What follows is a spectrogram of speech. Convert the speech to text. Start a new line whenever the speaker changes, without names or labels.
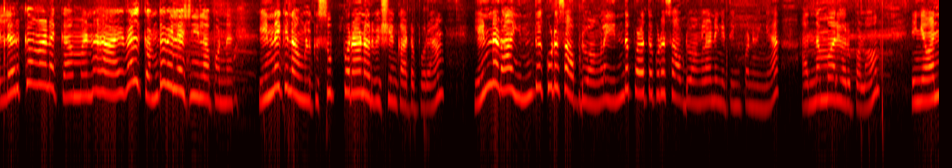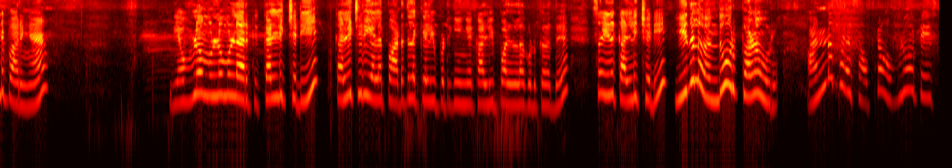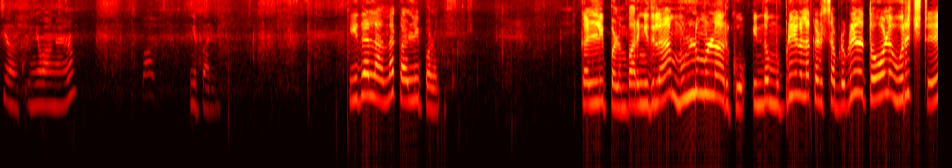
எல்லோருக்கும் வணக்கம். And hi welcome to village Neela பொண்ணு. இன்றைக்கி நான் உங்களுக்கு சூப்பரான ஒரு விஷயம் காட்ட போகிறேன் என்னடா இந்த கூட சாப்பிடுவாங்களா இந்த பழத்தை கூட சாப்பிடுவாங்களா நீங்கள் திங்க் பண்ணுவீங்க. அந்த மாதிரி ஒரு பழம். இங்கே வந்து பாருங்கள் எவ்வளோ முள்ளு முள்ளாக இருக்குது கள்ளிச்செடி கள்ளிச்செடி எல்லாம் படத்தில் கேள்விப்பட்டிருக்கீங்க கள்ளிப்பழம்லாம் கொடுக்கறது. ஸோ இது கள்ளிச்செடி. இதில் வந்து ஒரு பழம் வரும். அந்த பழம் சாப்பிட்டா அவ்வளோ டேஸ்டியாக இருக்கும். இங்கே வாங்க. இங்கே பாருங்கள் இதெல்லாம் தான் கள்ளிப்பழம். கள்ளிப்பழம் பாருங்கள் இதில் முள்ளு முள்ளாக இருக்கும். இந்த முப்படியெல்லாம் கடிச்சு சாப்பிடக்கூடிய இந்த தோலை உரிச்சிட்டு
